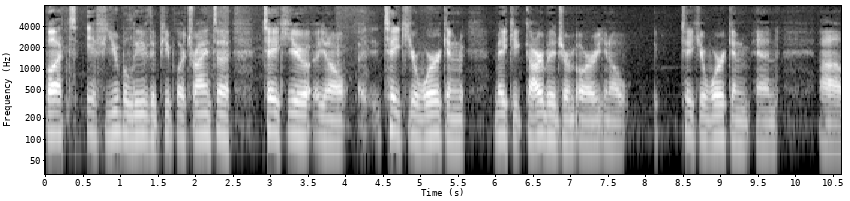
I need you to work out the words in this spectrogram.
but if you believe that people are trying to take you, you know, take your work and make it garbage or, or you know, take your work and, and, uh,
